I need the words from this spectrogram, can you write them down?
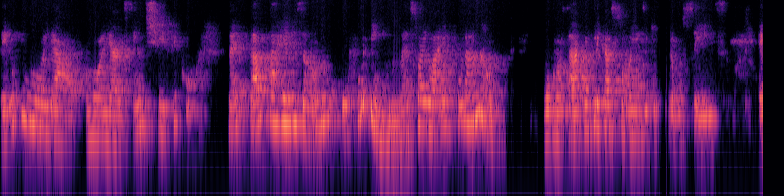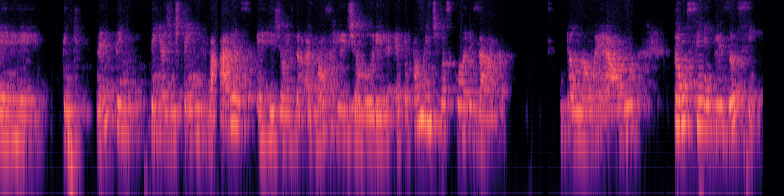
ter um olhar, um olhar científico, né, para estar tá realizando o furinho. Não é só ir lá e furar, não. Vou mostrar complicações aqui para vocês, é, tem, né, tem, tem, a gente tem várias é, regiões, da, a nossa região da orelha é totalmente vascularizada, então não é algo tão simples assim.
